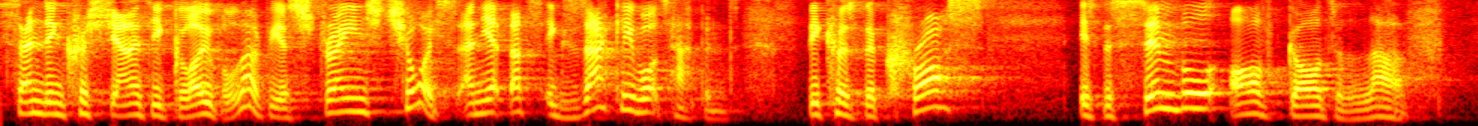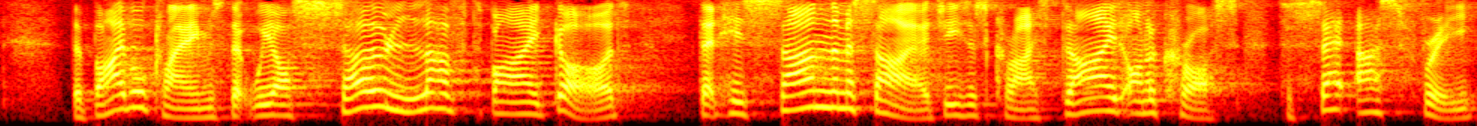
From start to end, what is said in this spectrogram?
sending Christianity global, that would be a strange choice. And yet, that's exactly what's happened because the cross is the symbol of God's love. The Bible claims that we are so loved by God that his Son, the Messiah, Jesus Christ, died on a cross to set us free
